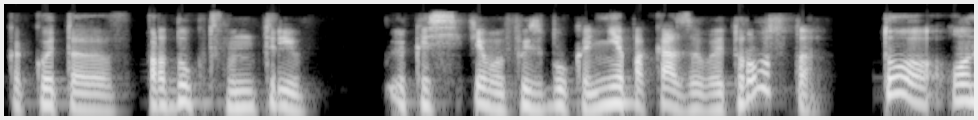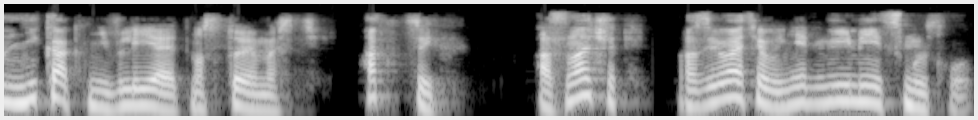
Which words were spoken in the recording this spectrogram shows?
какой-то продукт внутри экосистемы Фейсбука не показывает роста, то он никак не влияет на стоимость акций, а значит, развивать его не, не имеет смысла.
